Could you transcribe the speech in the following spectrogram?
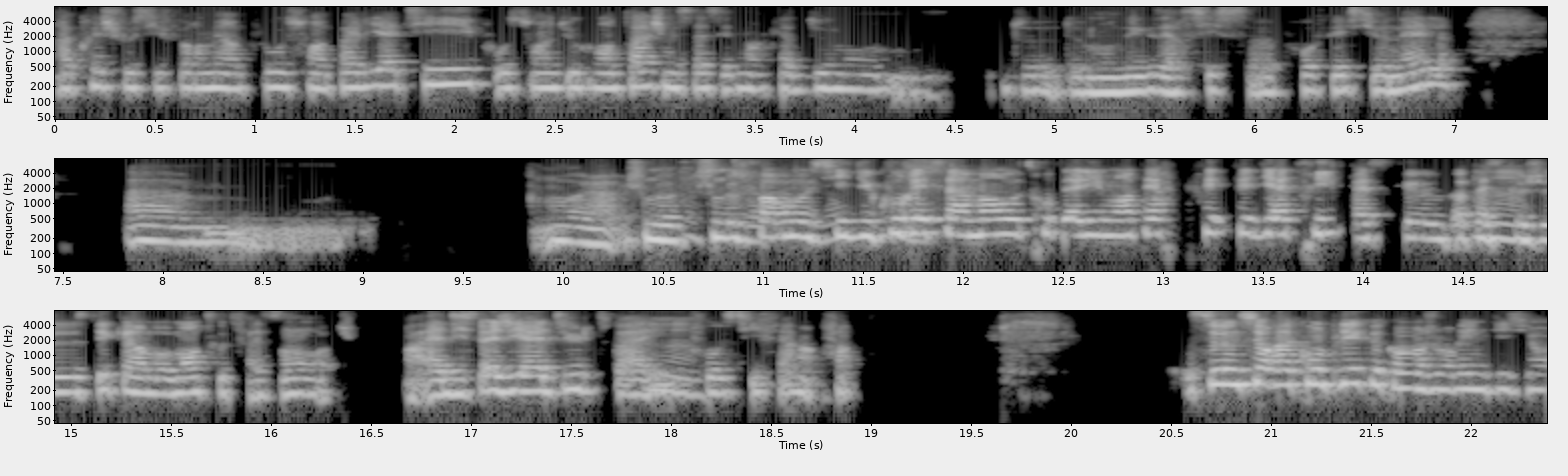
après, je suis aussi formée un peu aux soins palliatifs, aux soins du grand âge, mais ça, c'est dans le cadre de mon, de, mon exercice euh, professionnel. voilà, je me, je me forme aussi du coup récemment aux troubles alimentaires pédiatriques parce que, bah, parce que mm. je sais qu'à un moment, de toute façon, à dysphagie adulte, bah, il mm. faut aussi faire. Enfin, ce ne sera complet que quand j'aurai une vision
